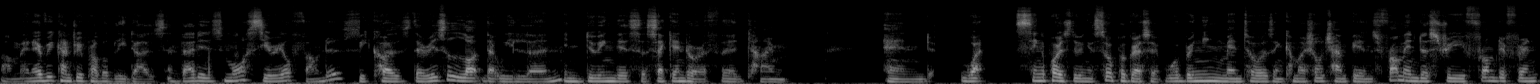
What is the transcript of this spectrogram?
um, and every country probably does and that is more serial founders because there is a lot that we learn in doing this a second or a third time. And what Singapore is doing is so progressive. We're bringing mentors and commercial champions from industry, from different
